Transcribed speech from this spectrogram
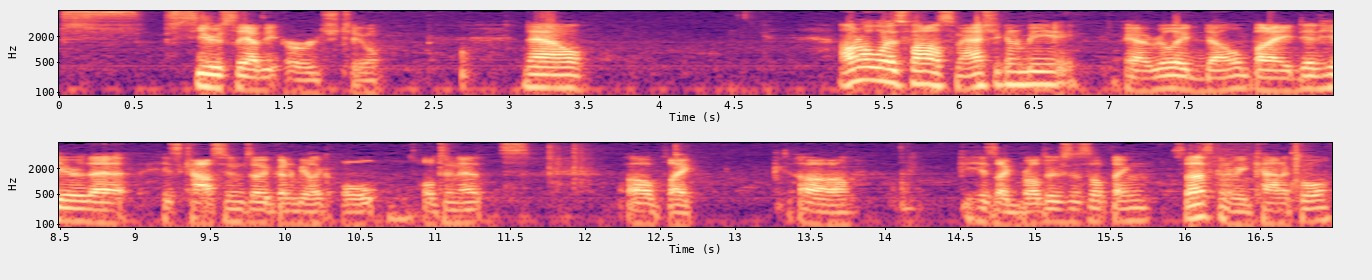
seriously have the urge to. Now, I don't know what his Final Smash is going to be. Yeah, I really don't, but I did hear that his costumes are going to be like alt alternates of like uh, his like brothers or something. So that's going to be kind of cool.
